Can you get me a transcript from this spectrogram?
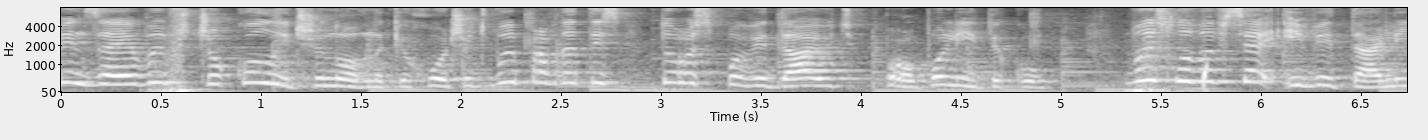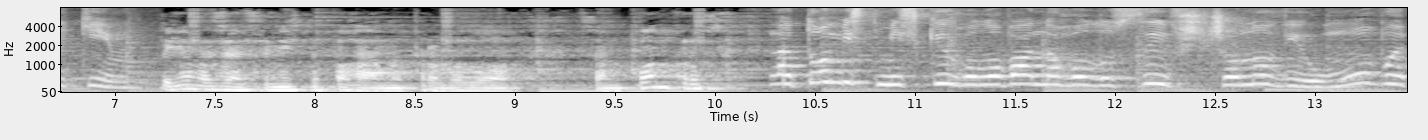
Він заявив, що коли чиновники хочуть виправдатись, то розповідають про політику. Висловився і Віталій Кім. Я вважаю, що місто погано провело сам конкурс. Натомість міський голова наголосив, що нові умови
